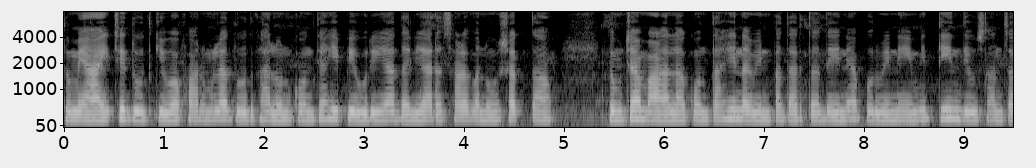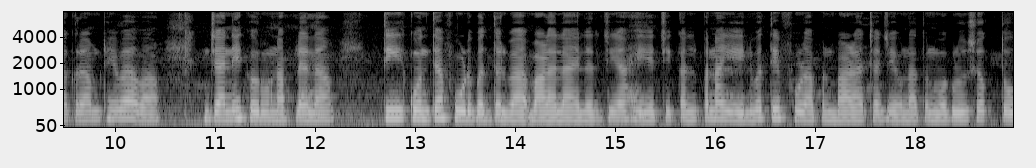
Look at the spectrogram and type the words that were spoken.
तुम्ही आईचे दूध किंवा फॉर्म्युला दूध घालून कोणत्याही पिवरी या दलिया रसाळ बनवू शकता. तुमच्या बाळाला कोणताही नवीन पदार्थ देण्यापूर्वी नेहमी तीन दिवसांचा क्रम ठेवावा जेणेकरून आपल्याला ती कोणत्या फूडबद्दल बा बाळाला ॲलर्जी आहे याची कल्पना येईल व ते फूड आपण बाळाच्या जेवणातून वगळू शकतो.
